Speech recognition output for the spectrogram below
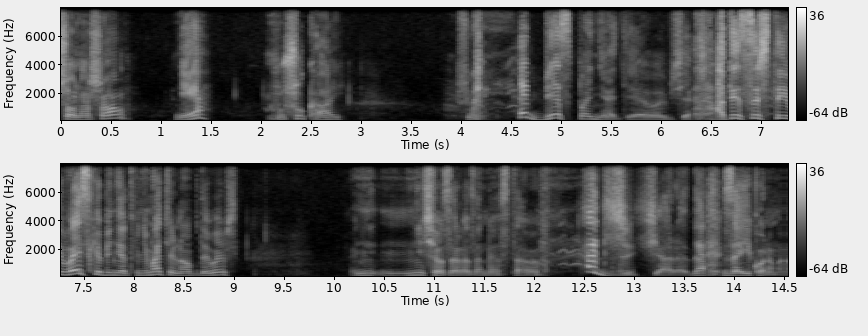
Ну що, знайшов? Ні? Ну шукай. Без поняття вообще. А ти сиш ти весь кабінет внимательно обдивився? Ні- Нічого зараз не оставив. От жичара, да? За іконами.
